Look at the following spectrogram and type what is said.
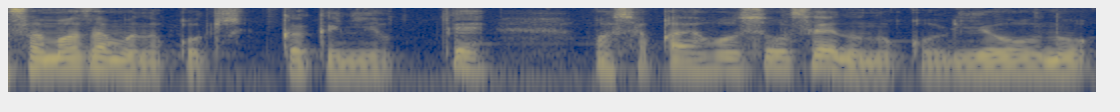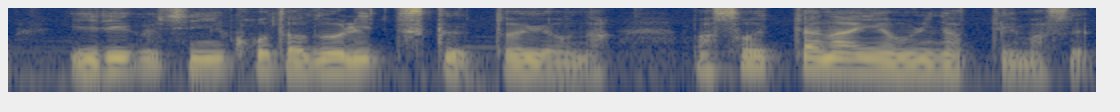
さまざ、まなこうきっかけによって、まあ、社会保障制度のこう利用の入り口にこうたどり着くというような、まあ、そういった内容になっています。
